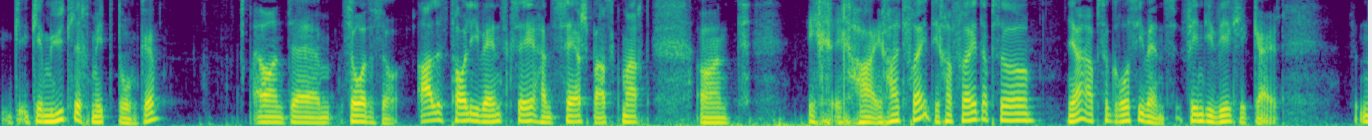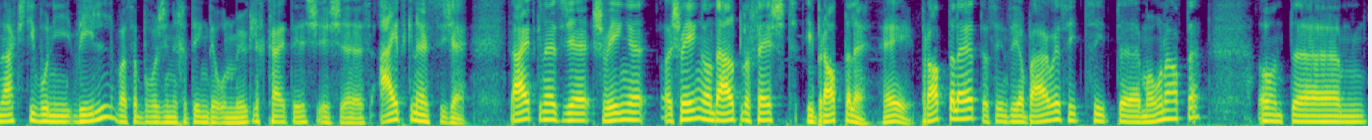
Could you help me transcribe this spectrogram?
gemütlich mitgetrunken. Und ähm, so oder so. Alles tolle Events gesehen, haben sehr Spaß gemacht. Und ich, ich, ha, ich halt Freude. Ich habe Freude ab so, ja, so große Events. Finde ich wirklich geil. Das nächste, was ich will, was aber wahrscheinlich ein Ding der Unmöglichkeit ist, ist äh, das Eidgenössische. Das Eidgenössische Schwingen, äh, Schwingen und Alplerfest in Brattelen. Hey, Brattelen, da sind sie am Bauen seit, seit äh, Monaten. Und ähm,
